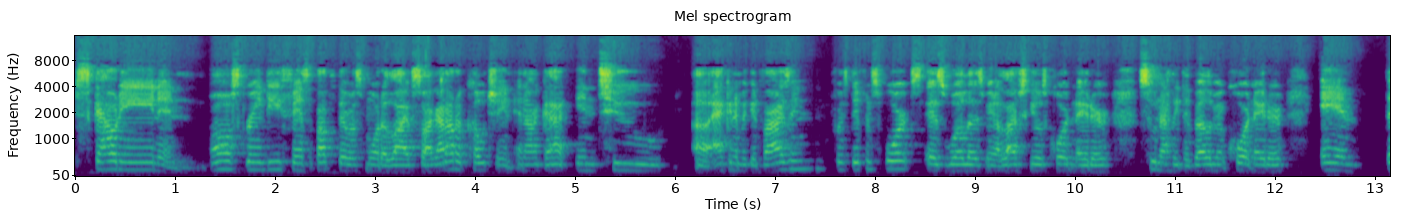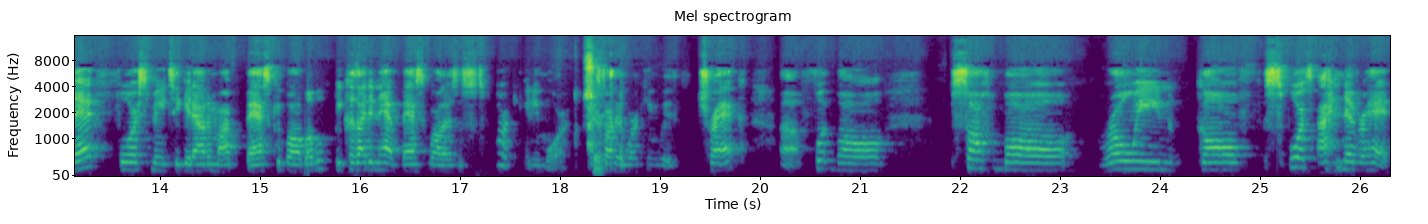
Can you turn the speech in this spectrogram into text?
scouting and ball screen defense. I thought that there was more to life. So I got out of coaching and I got into uh, academic advising for different sports, as well as being a life skills coordinator, student athlete development coordinator. And that forced me to get out of my basketball bubble because I didn't have basketball as a sport anymore. Sure. I started working with track, uh, football, softball, rowing, golf, sports I never had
